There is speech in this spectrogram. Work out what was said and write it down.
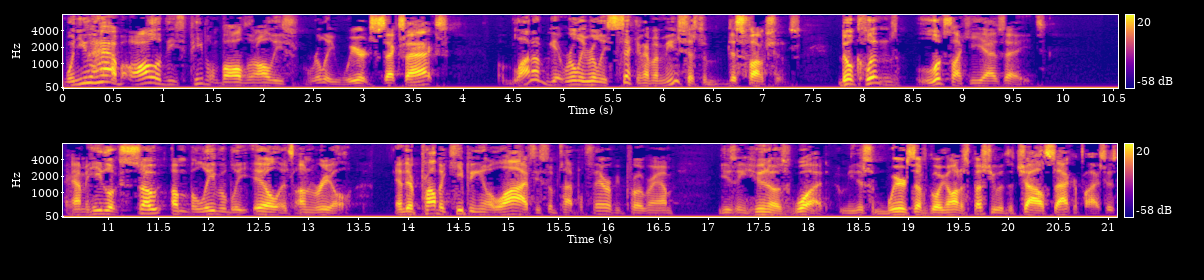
when you have all of these people involved in all these really weird sex acts, a lot of them get really, really sick and have immune system dysfunctions. Bill Clinton looks like he has AIDS. I mean, he looks so unbelievably ill, it's unreal. And they're probably keeping him alive through some type of therapy program using who knows what. I mean, there's some weird stuff going on, especially with the child sacrifices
